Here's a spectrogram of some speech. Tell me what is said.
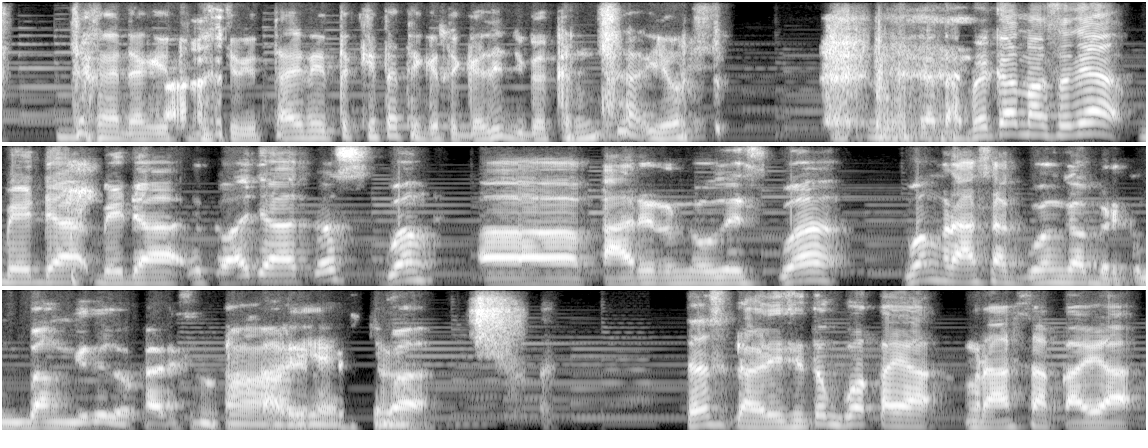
Jangan yang itu diceritain itu kita tiga-tiganya juga kena yo. Ya, tapi kan maksudnya beda beda itu aja terus gue eh, karir nulis gue gue ngerasa gue nggak berkembang gitu loh karir Oh, karir iya, nulis gua. terus dari situ gue kayak ngerasa kayak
